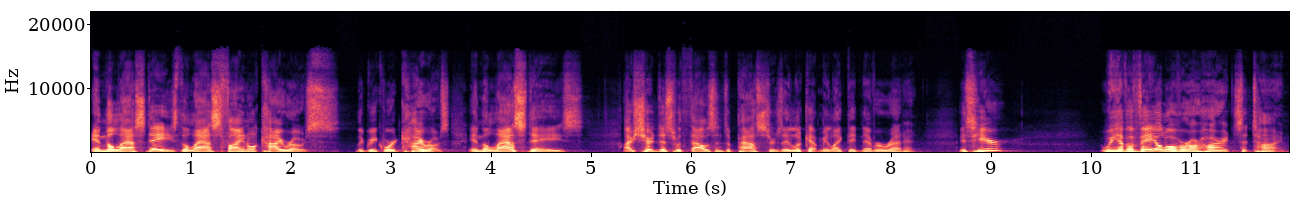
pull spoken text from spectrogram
in the last days, the last final kairos, the Greek word kairos. In the last days, I've shared this with thousands of pastors. They look at me like they'd never read it. It's here. We have a veil over our hearts at time.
